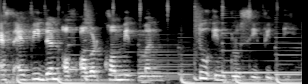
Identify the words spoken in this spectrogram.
As evidence of our commitment to inclusivity,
